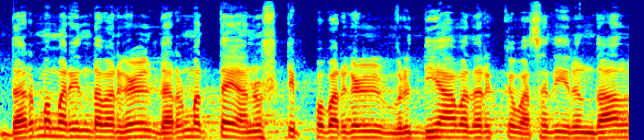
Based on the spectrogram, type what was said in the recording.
தர்மம் அறிந்தவர்கள் தர்மத்தை அனுஷ்டிப்பவர்கள் விருத்தியாவதற்கு வசதி இருந்தால்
